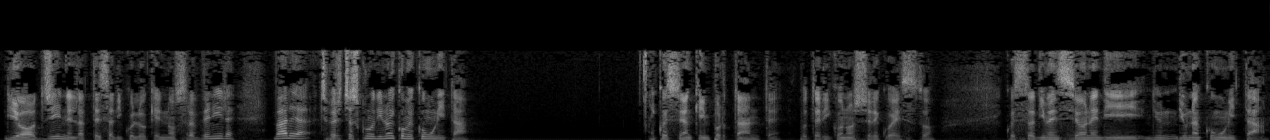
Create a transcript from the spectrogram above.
di oggi, nell'attesa di quello che è il nostro avvenire, vale per ciascuno di noi come comunità. E questo è anche importante, poter riconoscere questo, questa dimensione di, di, un, di una comunità,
